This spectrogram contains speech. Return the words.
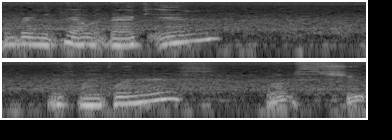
And bring the palette back in with my glitters. Whoops, shoot.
